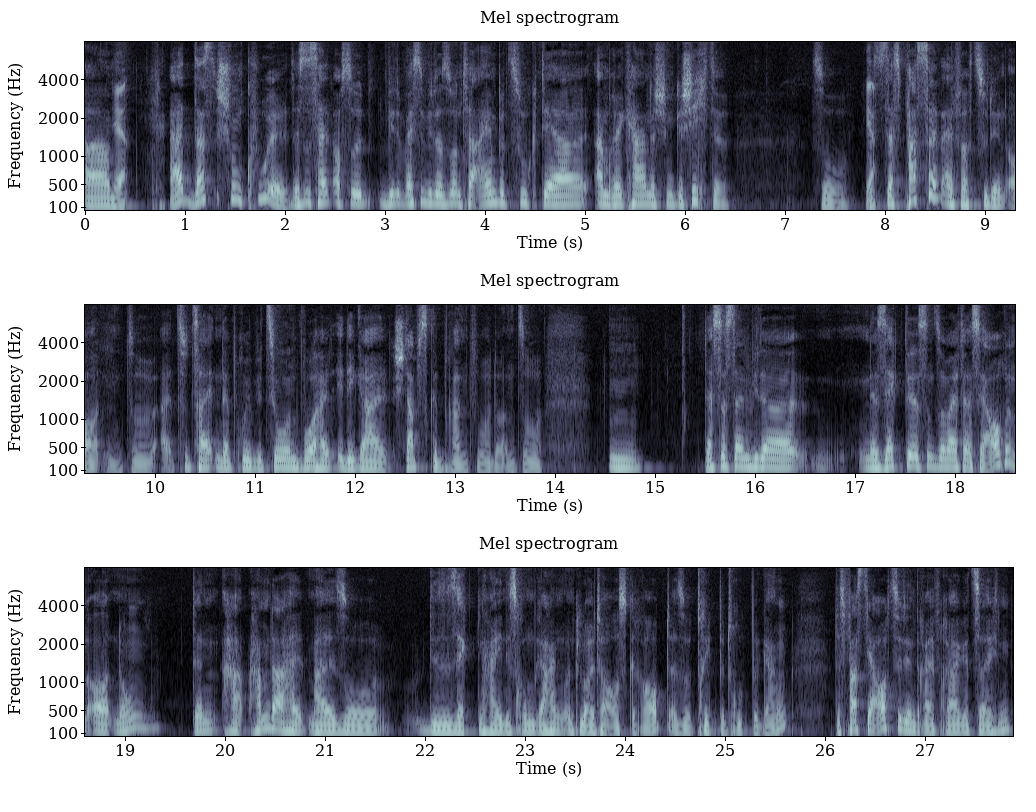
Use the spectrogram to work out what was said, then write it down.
Ähm, Ja. ja. das ist schon cool. Das ist halt auch so, wie, weißt du, wieder so unter Einbezug der amerikanischen Geschichte. So. Ja. Das, das passt halt einfach zu den Orten. So, äh, zu Zeiten der Prohibition, wo halt illegal Schnaps gebrannt wurde und so. Mm, Dass das dann wieder eine Sekte ist und so weiter, ist ja auch in Ordnung. Dann ha haben da halt mal so diese Sektenheinis rumgehangen und Leute ausgeraubt, also Trickbetrug begangen. Das passt ja auch zu den drei Fragezeichen.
